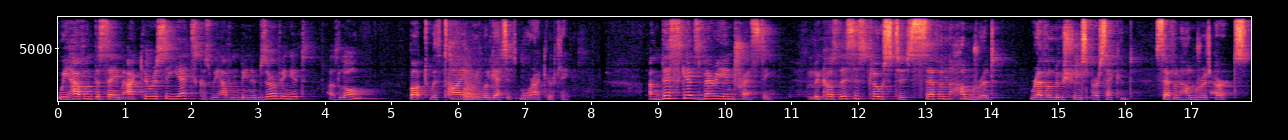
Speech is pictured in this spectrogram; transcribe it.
We haven't the same accuracy yet because we haven't been observing it as long, but with time we will get it more accurately. And this gets very interesting because this is close to 700 revolutions per second, 700 hertz.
